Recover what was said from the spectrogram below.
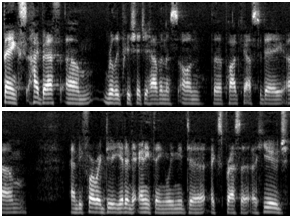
Thanks. Hi, Beth. Um, really appreciate you having us on the podcast today. Um, and before we do get into anything, we need to express a, a, huge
